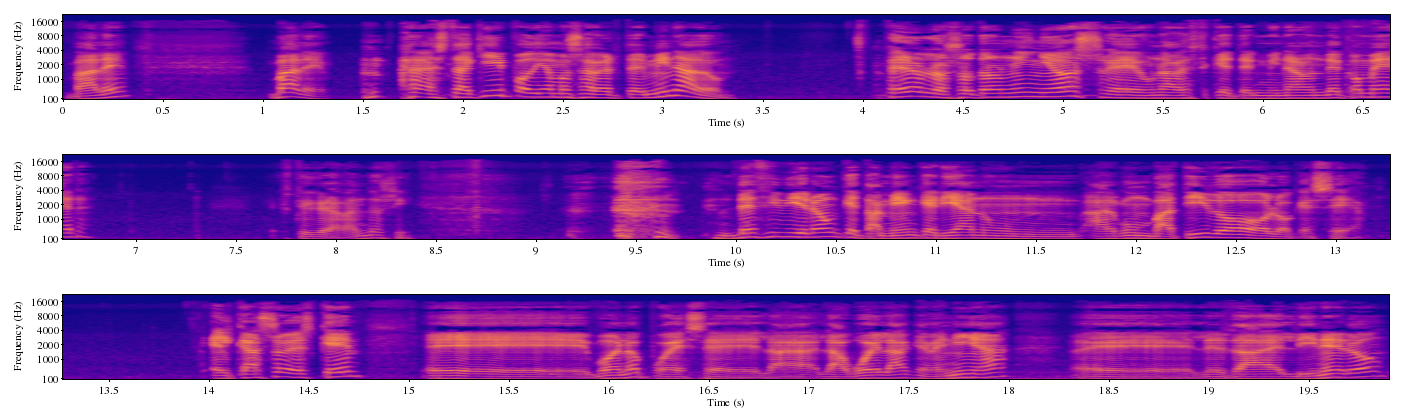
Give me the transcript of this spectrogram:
¿vale? Vale, hasta aquí podíamos haber terminado. Pero los otros niños, eh, una vez que terminaron de comer, estoy grabando, sí, decidieron que también querían un, algún batido o lo que sea. El caso es que, eh, bueno, pues eh, la, abuela que venía les da el dinero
